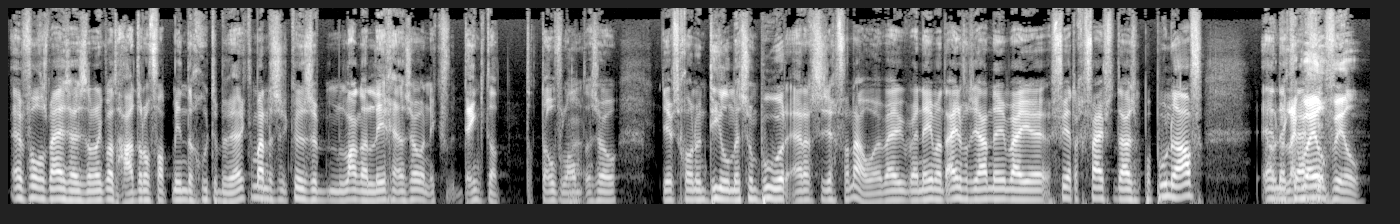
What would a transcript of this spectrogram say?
En volgens mij zijn ze dan ook wat harder of wat minder goed te bewerken. Maar dan kunnen ze langer liggen en zo. En ik denk dat, dat Toverland Ja. en zo... Die heeft gewoon een deal met zo'n boer ergens. Die zegt van nou, eh, wij, wij nemen aan het einde van het jaar nemen wij eh 40, 50.000 pompoenen af. En Oh, dat lijkt je- heel veel.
